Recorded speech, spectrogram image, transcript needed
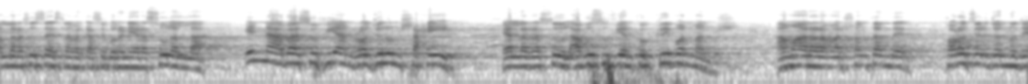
আল্লাহ রাসুল ইসলামের কাছে বলেন ইয়া রাসূল আল্লাহ ইন্না আবা সুফিয়ান রজুলুন শাহী আল্লাহ রাসূল, আবু সুফিয়ান খুব কৃপণ মানুষ। আমার আর আমার সন্তানদের খরচের জন্য যে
